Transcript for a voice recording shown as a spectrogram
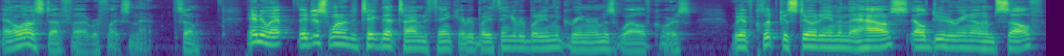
And a lot of stuff uh, reflects in that. So, anyway, they just wanted to take that time to thank everybody. Thank everybody in the green room as well, of course. We have Clip Custodian in the house, El Deuterino himself,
